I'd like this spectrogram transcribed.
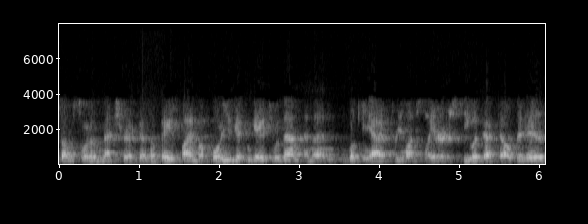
some sort of metric as a baseline before you get engaged with them, and then looking at it three months later to see what that delta is.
